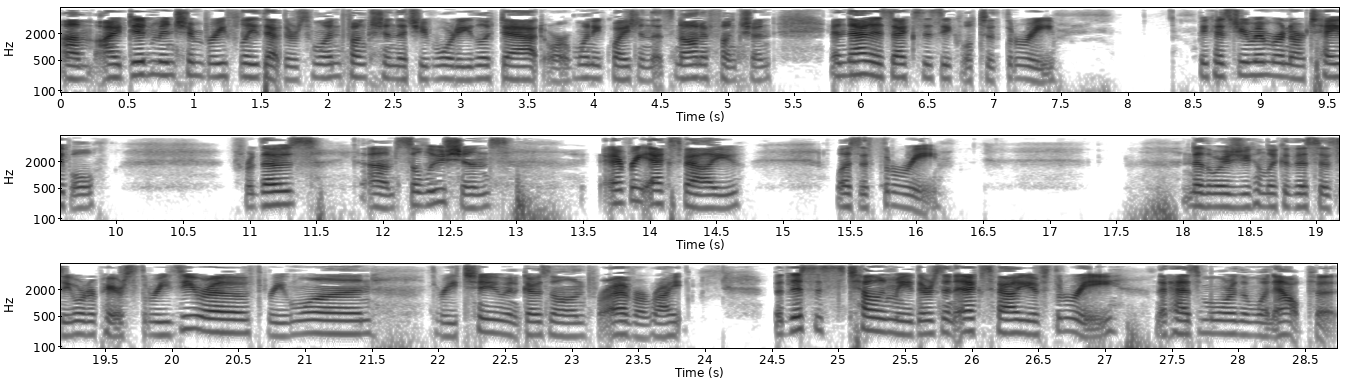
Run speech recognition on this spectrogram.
Um, I did mention briefly that there's one function that you've already looked at or one equation that's not a function, and that is x is equal to 3 because do you remember in our table, for those um, solutions, every x value was a 3. In other words, you can look at this as the order pairs 3, 0, 3, 1, 3, 2, and it goes on forever, right? But this is telling me there's an x value of 3 that has more than one output,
